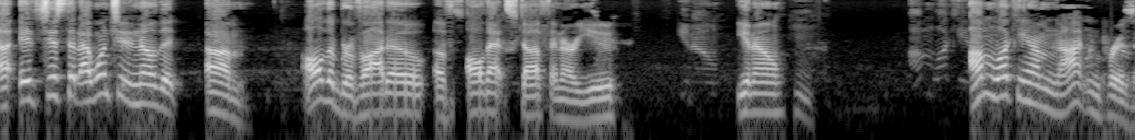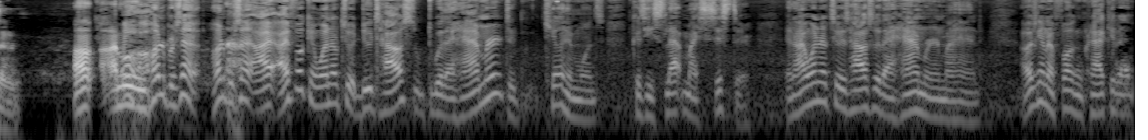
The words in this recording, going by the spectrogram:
Uh, it's just that I want you to know that um, all the bravado of all that stuff in our youth, you know, Hmm. I'm lucky I'm not in prison. Uh, I oh mean, 100% 100% I, I fucking went up to a dude's house with a hammer to kill him once because he slapped my sister. And I went up to his house with a hammer in my hand. I was gonna fucking crack it at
